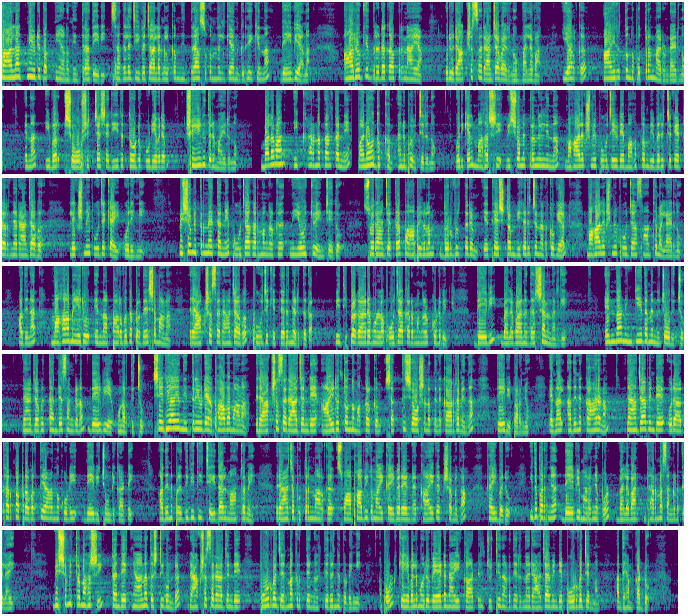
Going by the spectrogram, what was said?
കാലാഗ്നിയുടെ പത്നിയാണ് നിദ്രാദേവി. സകല ജീവജാലങ്ങൾക്കും നിദ്രാസുഖം നൽകി അനുഗ്രഹിക്കുന്ന ദേവിയാണ്. ആരോഗ്യ ദൃഢഗാത്രനായ ഒരു രാക്ഷസ രാജാവായിരുന്നു ബലവാൻ. ഇയാൾക്ക് ആയിരത്തൊന്ന് പുത്രന്മാരുണ്ടായിരുന്നു. എന്നാൽ ഇവർ ശോഷിച്ച ശരീരത്തോടു കൂടിയവരും ക്ഷീണിതരുമായിരുന്നു. ബലവാൻ ഇക്കാരണത്താൽ തന്നെ മനോദുഃഖം അനുഭവിച്ചിരുന്നു. ഒരിക്കൽ മഹർഷി വിശ്വമിത്രനിൽ നിന്ന് മഹാലക്ഷ്മി പൂജയുടെ മഹത്വം വിവരിച്ചു കേട്ടറിഞ്ഞ രാജാവ് ലക്ഷ്മി പൂജയ്ക്കായി ഒരുങ്ങി. വിശ്വമിത്രനെ തന്നെ പൂജാകർമ്മങ്ങൾക്ക് നിയോഗിക്കുകയും ചെയ്തു. സ്വരാജ്യത്ത് പാപികളും ദുർവൃത്തരും യഥേഷ്ടം വിഹരിച്ച് നടക്കുകയാൽ മഹാലക്ഷ്മി പൂജ സാധ്യമല്ലായിരുന്നു. അതിനാൽ മഹാമേരു എന്ന പർവത പ്രദേശമാണ് രാക്ഷസ രാജാവ് പൂജയ്ക്ക് തിരഞ്ഞെടുത്തത്. വിധിപ്രകാരമുള്ള പൂജാകർമ്മങ്ങൾക്കൊടുവിൽ ദേവി ബലവാന് ദർശനം നൽകി. എന്താണ് ഇംഗീതമെന്ന് ചോദിച്ചു. രാജാവ് തന്റെ സങ്കടം ദേവിയെ ഉണർത്തിച്ചു. ശരിയായ നിദ്രയുടെ അഭാവമാണ് രാക്ഷസ രാജന്റെ ആയിരത്തൊന്ന് മക്കൾക്കും ശക്തിശോഷണത്തിന് കാരണമെന്ന് ദേവി പറഞ്ഞു. എന്നാൽ അതിന് കാരണം രാജാവിന്റെ ഒരു അധർമ്മ പ്രവൃത്തിയാണെന്ന് കൂടി ദേവി ചൂണ്ടിക്കാട്ടി. അതിന് പ്രതിവിധി ചെയ്താൽ മാത്രമേ രാജപുത്രന്മാർക്ക് സ്വാഭാവികമായി കൈവരേണ്ട കായികക്ഷമത കൈവരൂ. ഇത് പറഞ്ഞ് ദേവി മറഞ്ഞപ്പോൾ ബലവാൻ ധർമ്മസങ്കടത്തിലായി. വിശ്വമിത്ര മഹർഷി തന്റെ ജ്ഞാനദൃഷ്ടി കൊണ്ട് രാക്ഷസരാജന്റെ പൂർവജന്മകൃത്യങ്ങൾ തിരഞ്ഞു തുടങ്ങി. അപ്പോൾ കേവലം ഒരു വേടനായി കാട്ടിൽ ചുറ്റി നടന്നിരുന്ന രാജാവിന്റെ പൂർവജന്മം അദ്ദേഹം കണ്ടു.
